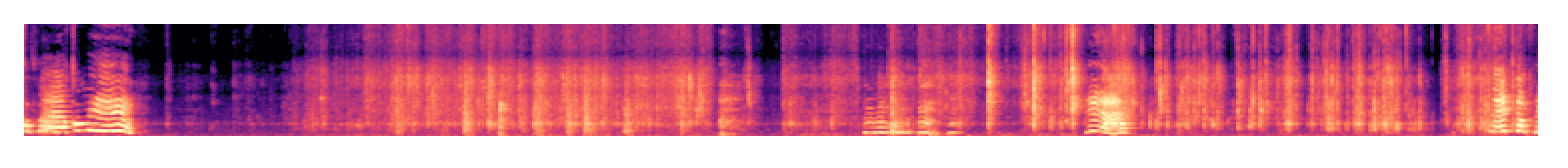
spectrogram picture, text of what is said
กาแฟก็มี นี่นะเน็ตกาแฟ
